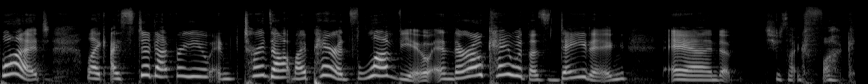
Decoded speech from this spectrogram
what? Like, I stood up for you, and turns out my parents love you, and they're okay with us dating. And she's like, fuck.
